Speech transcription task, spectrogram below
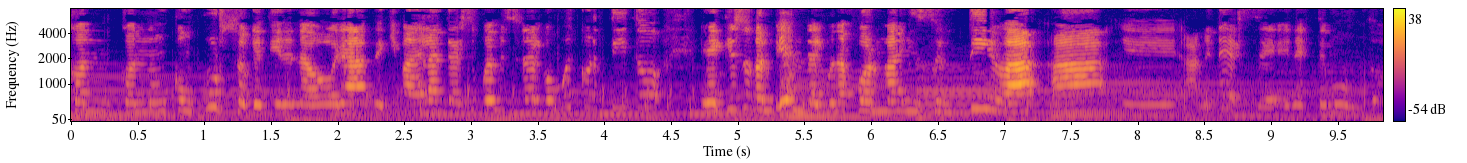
con, un concurso que tienen ahora de aquí para adelante, a ver si pueden mencionar algo muy cortito, eh, que eso también de alguna forma incentiva a, eh, a meterse en este mundo.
